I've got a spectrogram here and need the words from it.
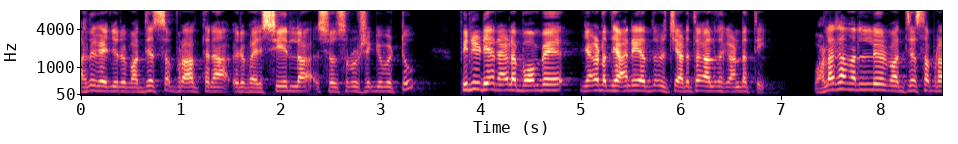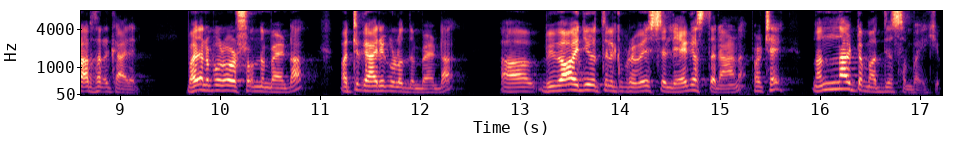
അത് കഴിഞ്ഞൊരു മധ്യസ്ഥ പ്രാർത്ഥന ഒരു പരിശീലന ശുശ്രൂഷയ്ക്ക് വിട്ടു. പിന്നീട് ഞാൻ അയാളെ ബോംബെ ഞങ്ങളുടെ ധ്യാനകേന്ദ്രം വെച്ച് അടുത്ത കാലത്ത് കണ്ടെത്തി. വളരെ നല്ലൊരു മധ്യസ്ഥ പ്രാർത്ഥനക്കാരൻ. ഭജനപ്രഘോഷമൊന്നും വേണ്ട മറ്റു കാര്യങ്ങളൊന്നും വേണ്ട. വിവാഹ ജീവിതത്തിലേക്ക് പ്രവേശിച്ച ലേഖസ്ഥനാണ്. പക്ഷേ നന്നായിട്ട് മദ്യം വഹിക്കും.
